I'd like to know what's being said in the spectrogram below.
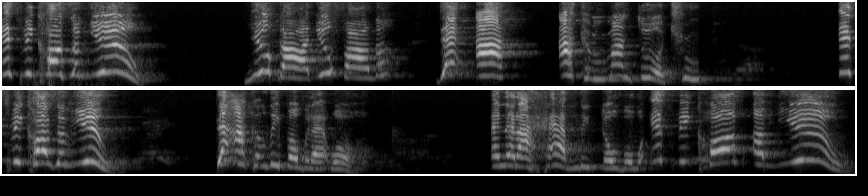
it's because of you. You, God, you, Father, that I I can run through a troop. It's because of you that I can leap over that wall. And that I have leaped over. It's because of you.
